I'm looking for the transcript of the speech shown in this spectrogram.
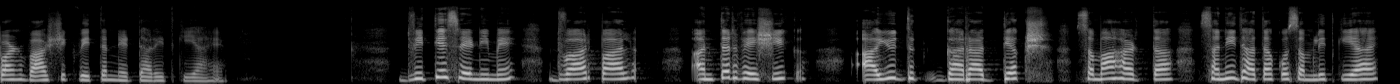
पर्ण वार्षिक वेतन निर्धारित किया है। द्वितीय श्रेणी में द्वारपाल अंतर्वेशिक आयुधगाराध्यक्ष समाहर्ता सनिधाता को सम्मिलित किया है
